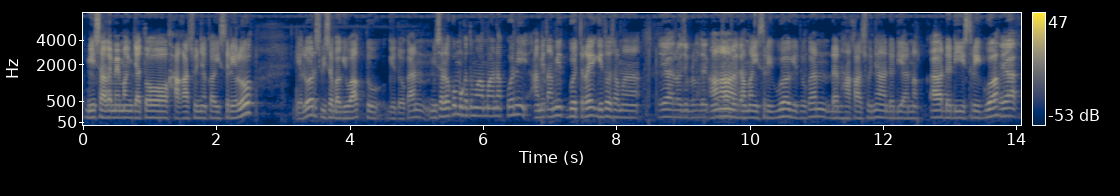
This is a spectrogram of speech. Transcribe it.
misalnya memang jatuh hak asuhnya ke istri lu, ya lu harus bisa bagi waktu gitu kan. Misalnya gue mau ketemu sama anak gue nih, amit-amit gue cerai gitu sama iya Nojo belum jadi ah, sama istri gue gitu kan dan hak asuhnya ada di anak ada di istri gue iya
